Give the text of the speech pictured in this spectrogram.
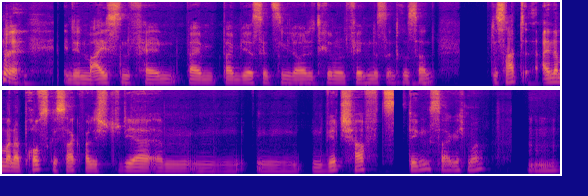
in den meisten Fällen bei, bei mir sitzen die Leute drin und finden das interessant. Das hat einer meiner Profs gesagt, weil ich studiere ähm, ein, ein Wirtschaftsding, sage ich mal. Mhm.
